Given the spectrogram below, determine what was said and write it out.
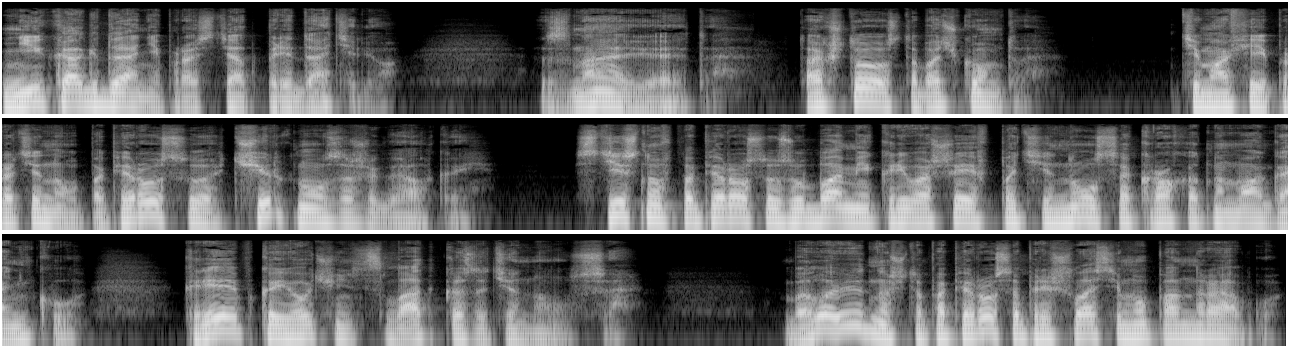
Никогда не простят предателю. Знаю я это. Так что с табачком-то? Тимофей протянул папиросу, чиркнул зажигалкой. Стиснув папиросу зубами, Кривошеев потянулся к крохотному огоньку. Крепко и очень сладко затянулся. Было видно, что папироса пришлась ему по нраву.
